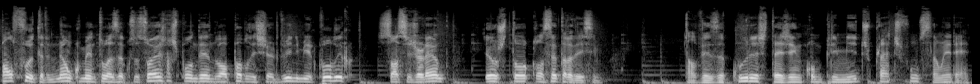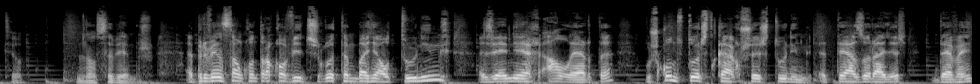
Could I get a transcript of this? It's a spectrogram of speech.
Paulo Futre não comentou as acusações, respondendo ao publisher do inimigo público, sócio-gerente, eu estou concentradíssimo. Talvez a cura esteja em comprimidos para a disfunção erétil. Não sabemos. A prevenção contra o Covid chegou também ao tuning. A GNR alerta: os condutores de carros cheios de tuning até às orelhas devem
